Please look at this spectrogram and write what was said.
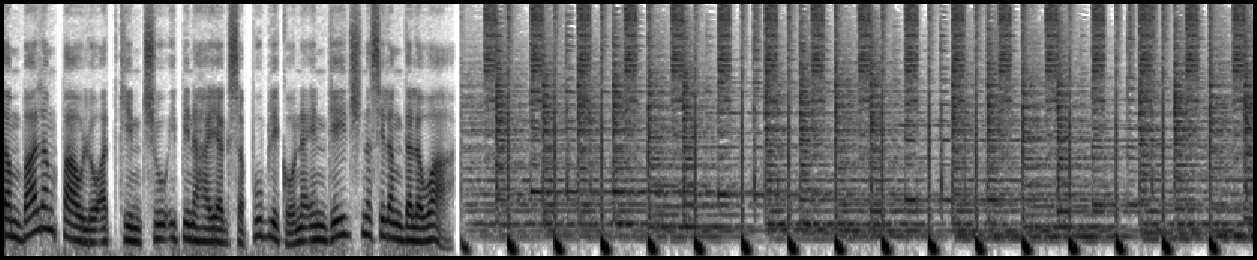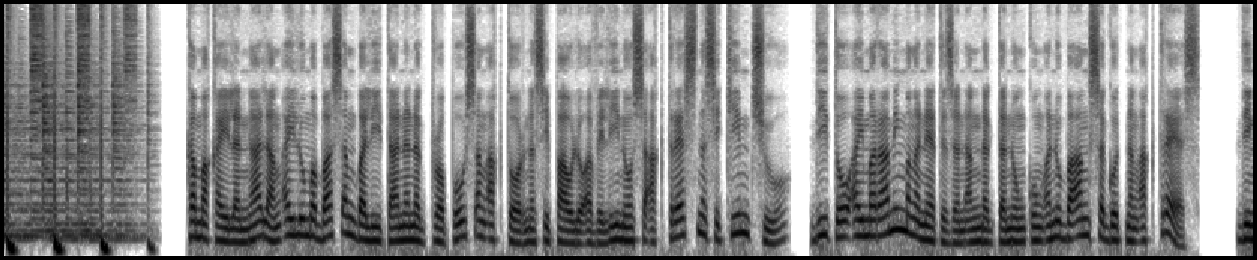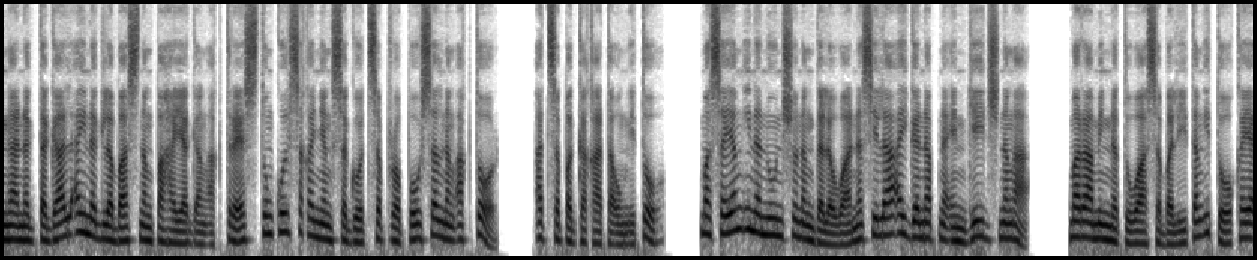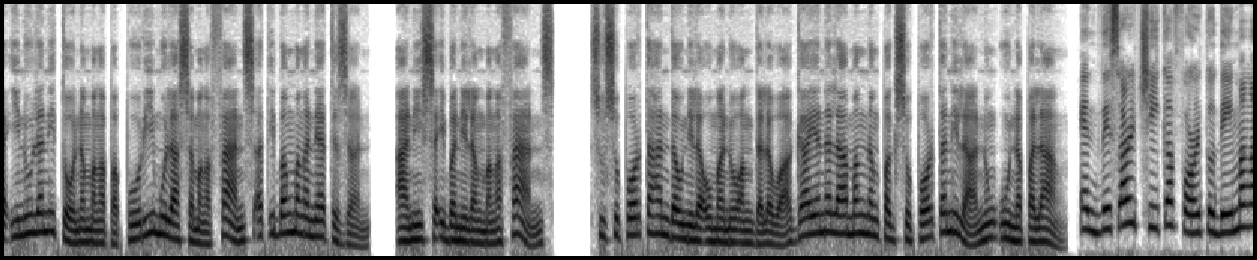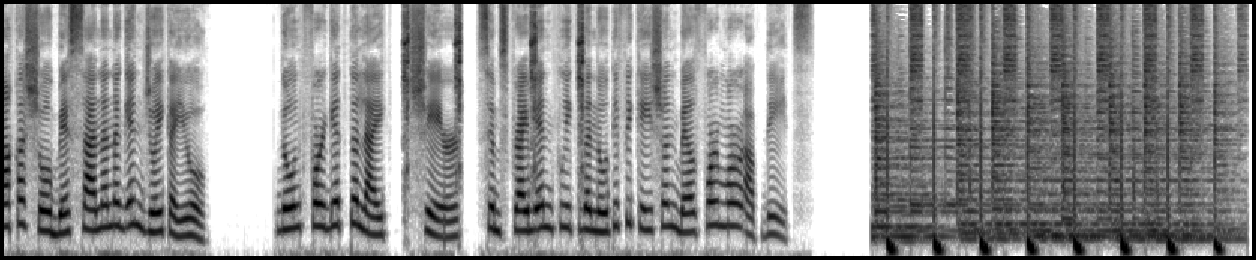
Tambalang Paulo at Kim Chu ipinahayag sa publiko na engaged na silang dalawa. Kamakailan nga lang ay lumabas ang balita na nag-propose ang aktor na si Paulo Avellino sa aktres na si Kim Chu, dito ay maraming mga netizen ang nagtanong kung ano ba ang sagot ng aktres. Di nga nagtagal ay naglabas ng pahayag ang aktres tungkol sa kanyang sagot sa proposal ng aktor. At sa pagkakataong ito, masayang inanunsyo ng dalawa na sila ay ganap na engaged na nga. Maraming natuwa sa balitang ito kaya inulan ito ng mga papuri mula sa mga fans at ibang mga netizen, ani sa iba nilang mga fans, Susuportahan daw nila umano ang dalawa gaya na lamang ng pagsuporta nila nung una pa lang. And this are Chika for today mga ka-showbiz sana nag-enjoy kayo. Don't forget to like, share, subscribe and click the notification bell for more updates.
